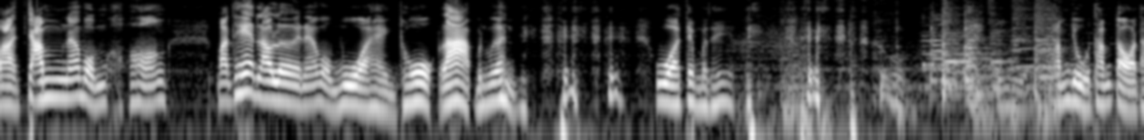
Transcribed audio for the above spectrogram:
ประจำนะผมของประเทศเราเลยนะผมวัวแห่งโชคลาภเพื่อนๆวัวเต็มประเทศทำอยู่ทำต่อท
